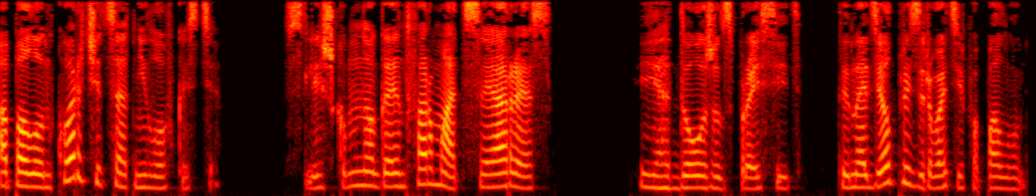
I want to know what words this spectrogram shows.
Аполлон корчится от неловкости. Слишком много информации, Арес. Я должен спросить. Ты надел презерватив, Аполлон?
